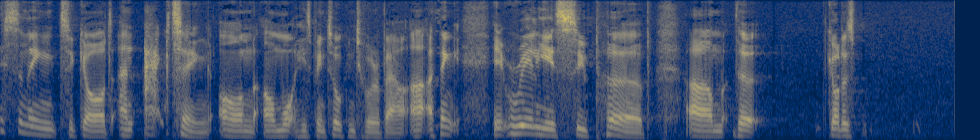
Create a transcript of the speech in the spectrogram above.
listening to God and acting on, on what He's been talking to her about. Uh, I think it really is superb um, that God has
